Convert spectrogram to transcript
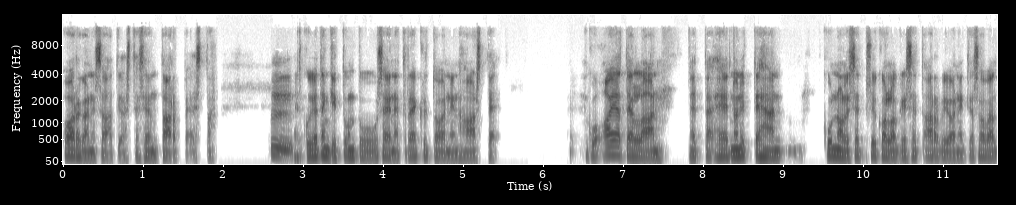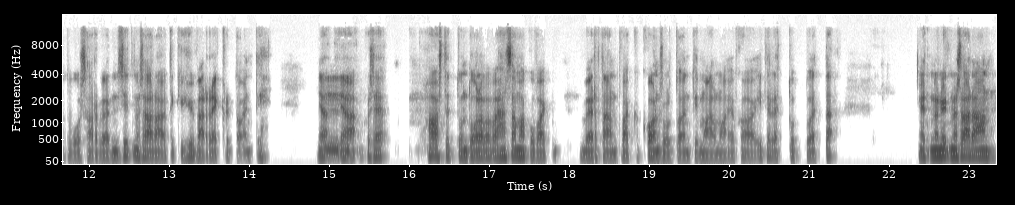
organisaatiosta ja sen tarpeesta. Mm. Et kun jotenkin tuntuu usein, että rekrytoinnin haaste, kun ajatellaan, että hei, no nyt tehdään kunnolliset psykologiset arvioinnit ja soveltuvuusarvioinnit, niin sitten me saadaan jotenkin hyvä rekrytointi. Ja, mm. ja kun se haaste tuntuu olevan vähän sama kuin vaikka vertaan nyt vaikka konsultointimaailmaa, joka on itselle tuttu, että, että no nyt me saadaan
